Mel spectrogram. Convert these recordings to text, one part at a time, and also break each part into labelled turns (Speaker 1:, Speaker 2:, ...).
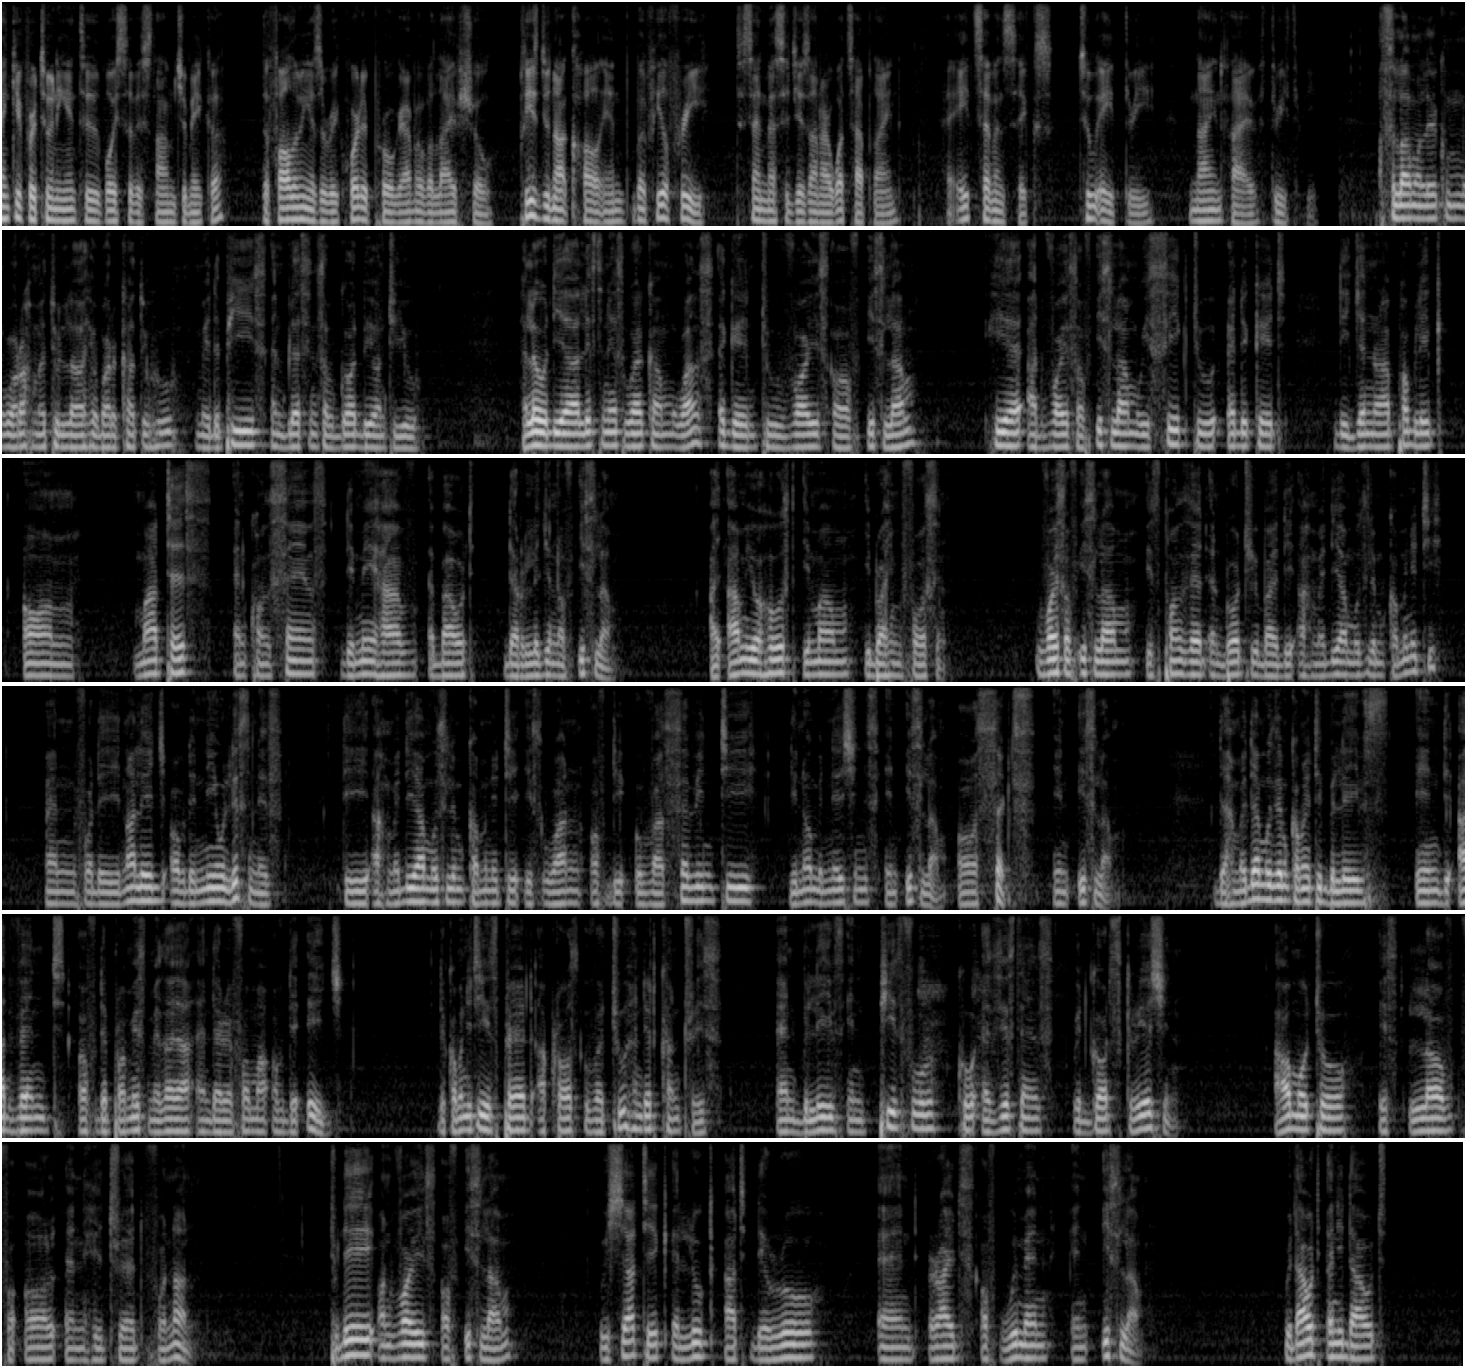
Speaker 1: Thank you for tuning in to Voice of Islam Jamaica. The following is a recorded program of a live show. Please do not call in, but feel free to send messages on our WhatsApp line at 876 283 9533.
Speaker 2: Assalamu alaikum wa rahmatullahi wa barakatuhu. May the peace and blessings of God be unto you. Hello, dear listeners. Welcome once again to Voice of Islam. Here at Voice of Islam, we seek to educate the general public on matters and concerns they may have about the religion of Islam. I am your host, Imam Ibrahim Forsin. Voice of Islam is sponsored and brought to you by the Ahmadiyya Muslim community. And for the knowledge of the new listeners, the Ahmadiyya Muslim community is one of the over 70 denominations in Islam or sects in Islam. The Ahmadiyya Muslim community believes in the advent of the promised Messiah and the reformer of the age. The community is spread across over 200 countries and believes in peaceful coexistence with God's creation. Our motto is love for all and hatred for none. Today, on Voice of Islam, we shall take a look at the role and rights of women in Islam. Without any doubt,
